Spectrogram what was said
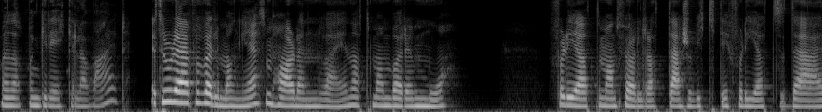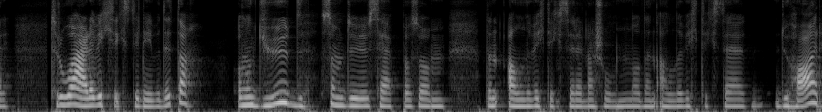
men at man greier ikke å la være? Jeg tror det er for veldig mange som har den veien, at man bare må. Fordi at man føler at det er så viktig, fordi at det er Tro er det viktigste i livet ditt, da. Når Gud, som du ser på som den aller viktigste relasjonen og den aller viktigste du har,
